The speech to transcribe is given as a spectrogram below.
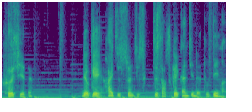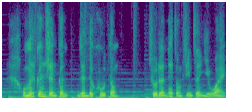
和谐的。留给孩子、孙子是至少是可以干净的土地嘛？我们跟人跟人的互动，除了那种竞争以外，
